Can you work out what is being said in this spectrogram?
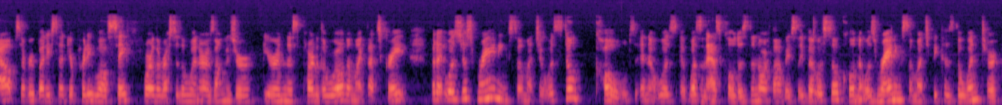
Alps, everybody said you're pretty well safe for the rest of the winter as long as you're you're in this part of the world. I'm like, that's great, but it was just raining so much. It was still cold, and it was it wasn't as cold as the north, obviously, but it was still cold, and it was raining so much because the winter.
